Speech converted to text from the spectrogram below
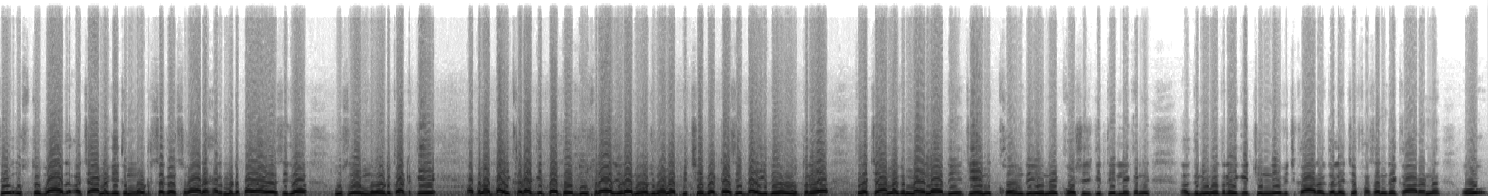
ਤੇ ਉਸ ਤੋਂ ਬਾਅਦ ਅਚਾਨਕ ਇੱਕ ਮੋਟਰਸਾਈਕਲ ਸਵਾਰ ਹੈਲਮਟ ਪਾਇਆ ਹੋਇਆ ਸੀਗਾ। ਉਸਨੇ ਮੋੜ ਕੱਟ ਕੇ ਆਪਣਾ ਬਾਈਕ ਖੜਾ ਕੀਤਾ ਤੇ ਦੂਸਰਾ ਜਿਹੜਾ ਨੌਜਵਾਨ ਹੈ ਪਿੱਛੇ ਬੈਠਾ ਸੀ, ਬਾਈਕ ਦੇ ਉਹ ਉਤਰਿਆ ਤੇ ਅਚਾਨਕ ਮਹਿਲਾ ਦੀ ਚੇਨ ਖੋਣ ਦੀ ਉਹਨੇ ਕੋਸ਼ਿਸ਼ ਕੀਤੀ। ਲੇਕਿਨ ਗਨੀਮਤ ਰਹੀ ਕਿ ਚੁੰਨੀ ਵਿਚਕਾਰ ਗਲੇ 'ਚ ਫਸਣ ਦੇ ਕਾਰਨ ਉਹ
